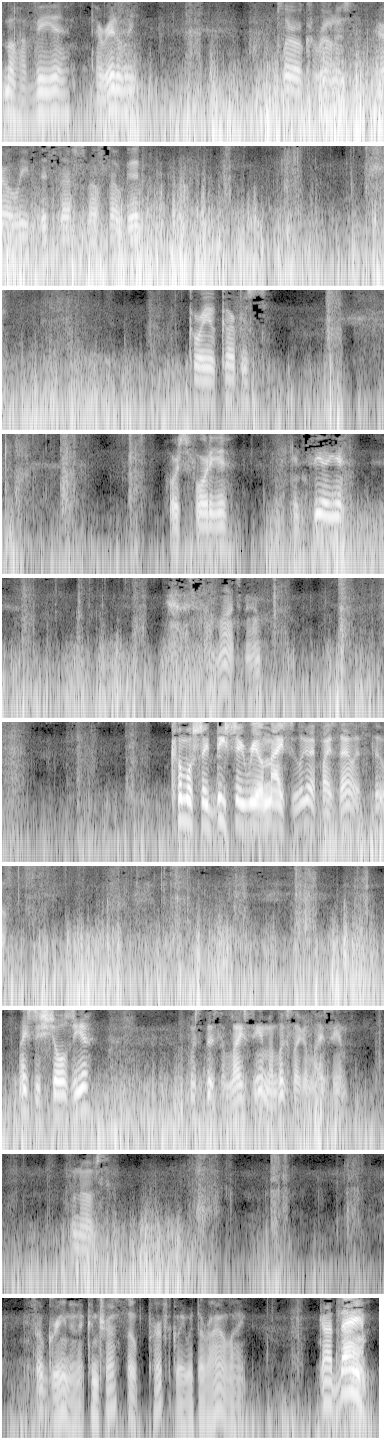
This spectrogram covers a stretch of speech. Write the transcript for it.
Mohavea, Perityle, Pleurocoronis, arrow leaf. This stuff smells so good. Coreocarpus, Horsfordia, Encelia. Yeah, there's so much, man. Como se dice real nice. Look at that Physalis too. Nice Eschscholzia. What's this? A Lycium? It looks like a Lycium. Who knows? so green and it contrasts so perfectly with the rhyolite. God damn!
